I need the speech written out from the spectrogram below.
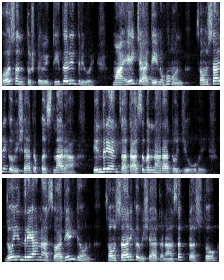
असंतुष्ट व्यक्ती दरिद्री होय. मायेच्या अधीन होऊन संसारिक विषयात फसणारा इंद्रियांचा दास बनणारा तो जीव होय. जो इंद्रियांना स्वाधीन ठेवून संसारिक विषयात अनासक्त असतो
